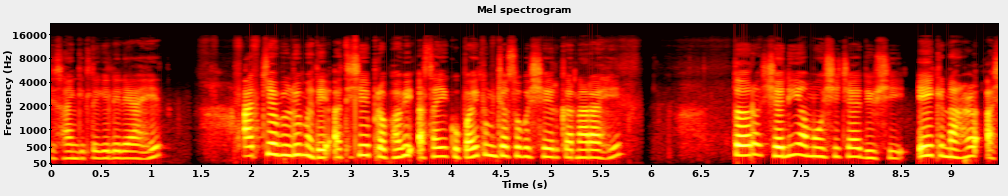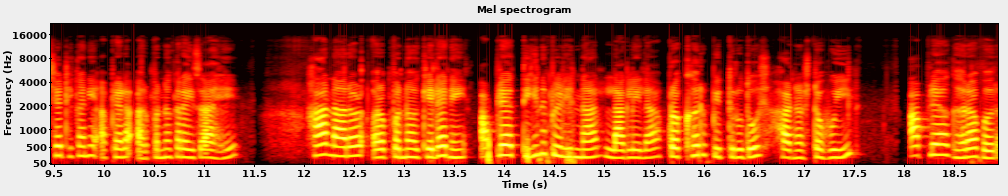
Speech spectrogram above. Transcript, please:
ते सांगितले गेलेले आहेत. आजच्या व्हिडिओमध्ये अतिशय प्रभावी असा एक उपाय तुमच्यासोबत शेअर करणार आहे. तर शनी अमावस्येच्या दिवशी एक नारळ अशा ठिकाणी आपल्याला अर्पण करायचं आहे. हा नारळ अर्पण केल्याने आपल्या तीन पिढींना लागलेला प्रखर पितृदोष हा नष्ट होईल. आपल्या घरावर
